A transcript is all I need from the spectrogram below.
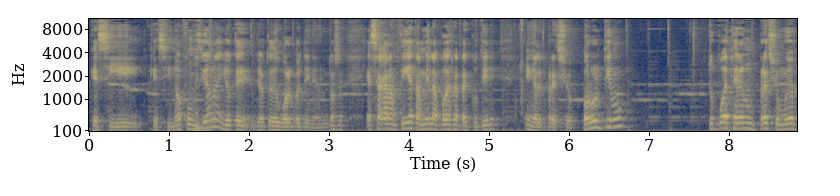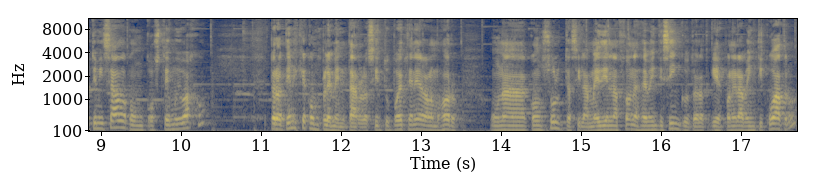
que si, que si no funciona yo te, yo te devuelvo el dinero. Entonces esa garantía también la puedes repercutir en el precio. Por último, Tú puedes tener un precio muy optimizado con un coste muy bajo, pero tienes que complementarlo. Si tú puedes tener a lo mejor una consulta, si la media en la zona es de 25, tú la quieres poner a 24,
